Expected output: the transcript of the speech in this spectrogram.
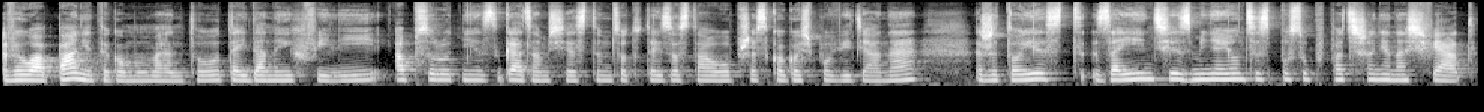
wyłapanie tego momentu, tej danej chwili. Absolutnie zgadzam się z tym, co tutaj zostało przez kogoś powiedziane, że to jest zajęcie zmieniające sposób patrzenia na świat,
